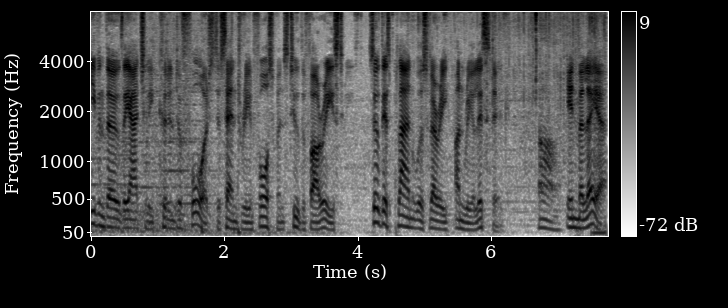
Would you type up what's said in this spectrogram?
even though they actually couldn't afford to send reinforcements to the Far East so this plan was very unrealistic. Oh. In Malaya,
